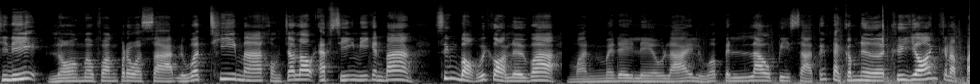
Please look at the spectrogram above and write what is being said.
ทีนี้ลองมาฟังประวัติศาสตร์ หรือว่าที่มาของเจ้าเหล้าแอปซิงนี้กันบ้าง ซึ่งบอกไว้ก่อนเลยว่า มันไม่ได้เลวร้าย หรือว่าเป็นเหล้าปีศาจตั้งแต่กำเนิด คือย้อนกลับไป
